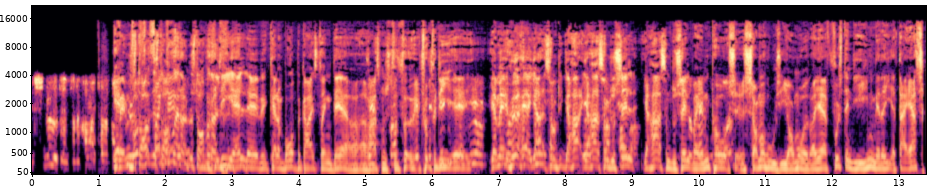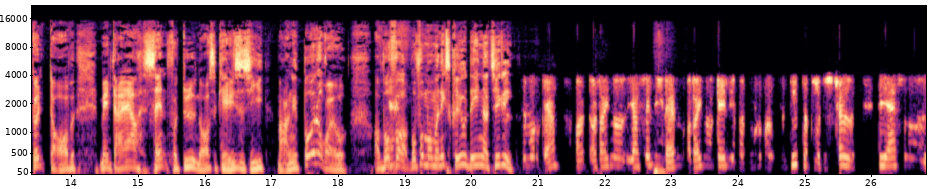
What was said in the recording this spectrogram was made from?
ingeniøruddannelser, der kommer i Kalundborg. Ja, men nu, stop, nu, stopper der, nu stopper der lige al øh, Kalundborg-begejstring der, Rasmus. For, for, for, fordi, øh, jamen, hør her, jeg, som, du- jeg, har, jeg, har, som du selv, jeg har, som du selv var inde på, sommerhus i området, og jeg er fuldstændig enig med dig i, at der er skønt deroppe, men der er sandt for dyden også, kan jeg lige så sige, mange bunderøve. Og hvorfor, hvorfor må man ikke skrive det i en artikel? Det må du gerne. Og, og der er ikke noget, jeg er selv en af dem, og der er ikke noget galt i at være bullerød. Men det, der bliver beskrevet, det er sådan noget,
